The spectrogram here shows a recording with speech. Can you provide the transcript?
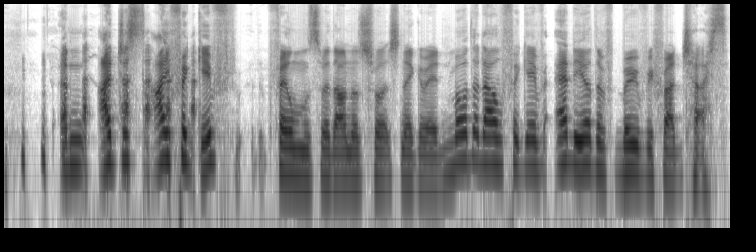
and I just I forgive films with Arnold Schwarzenegger in more than I'll forgive any other movie franchise.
